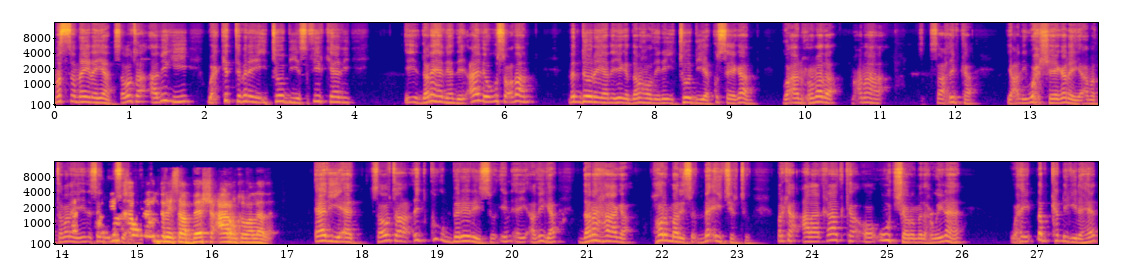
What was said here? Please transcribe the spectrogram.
ma samaynayaan. Sababta adigii wax ka tabanaya etoobiya safiirkaadii danaheedii hadday caadi ugu socdaan ma doonayaan iyaga danahooda inay etoobiya ku seegaan go'aan xumada macnaha saaxiibka yani wax sheeganaya ama tabanaya in u diraysaa beesha caalamka waa leedahay. Aad iyo aad sababtoo cid ku u bereereyso in ay adiga danahaaga hormariso ma ay jirto. Marka calaaqaadka oo uu jaro madaxweynaha waxay dhab ka dhigi lahayd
